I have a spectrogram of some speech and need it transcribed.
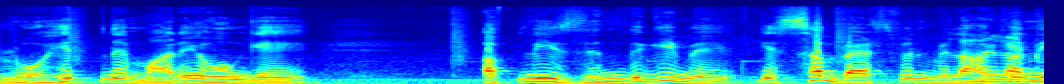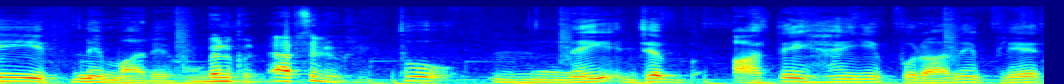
रोहित ने मारे होंगे अपनी ज़िंदगी में कि सब बैट्समैन मिला, मिला के। नहीं इतने मारे हों बिल्कुल एब्सोल्युटली तो नहीं जब आते हैं ये पुराने प्लेयर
